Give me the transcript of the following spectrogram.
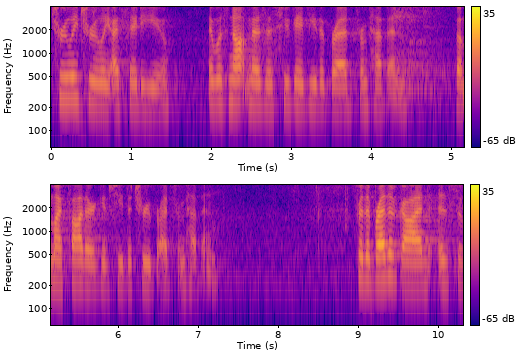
Truly, truly, I say to you, it was not Moses who gave you the bread from heaven, but my Father gives you the true bread from heaven. For the bread of God is, the,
